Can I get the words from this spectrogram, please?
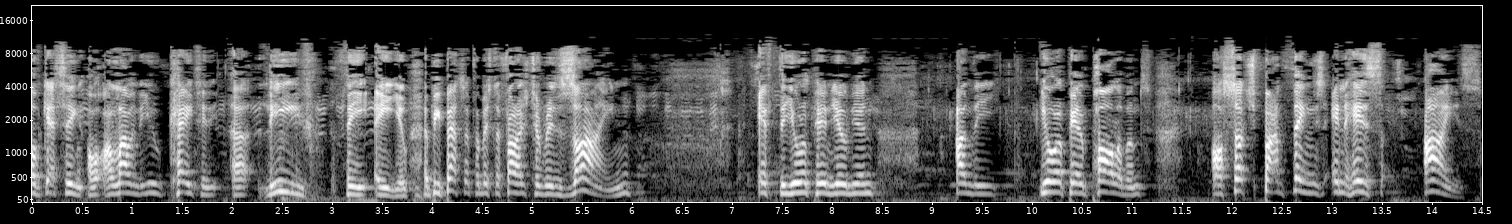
of getting or allowing the UK to uh, leave the EU. It'd be better for Mr Farage to resign if the European Union and the European Parliament are such bad things in his eyes.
